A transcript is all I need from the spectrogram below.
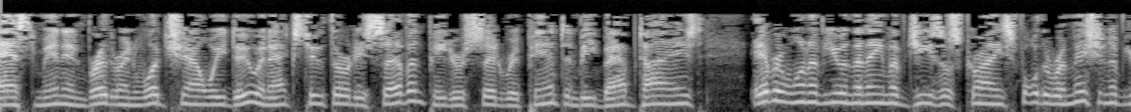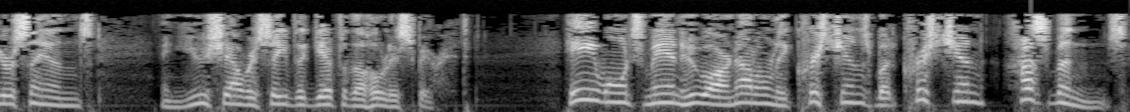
asked men and brethren, what shall we do? In Acts 2.37, Peter said, repent and be baptized, every one of you in the name of Jesus Christ, for the remission of your sins, and you shall receive the gift of the Holy Spirit. He wants men who are not only Christians, but Christian husbands.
